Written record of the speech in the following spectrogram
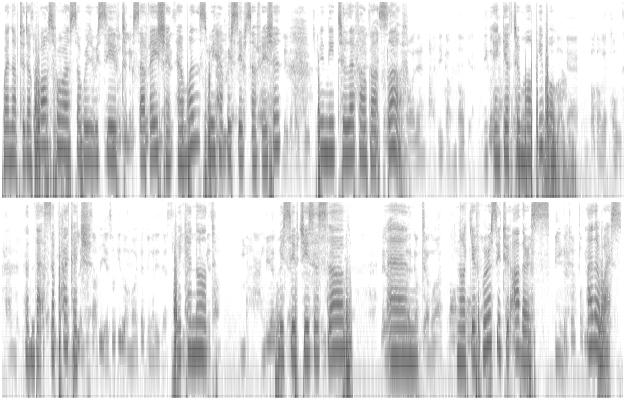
went up to the cross for us, so we received salvation. And once we have received salvation, we need to live out God's love and give to more people. And that's the package. We cannot receive Jesus' love and not give mercy to others. Otherwise,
